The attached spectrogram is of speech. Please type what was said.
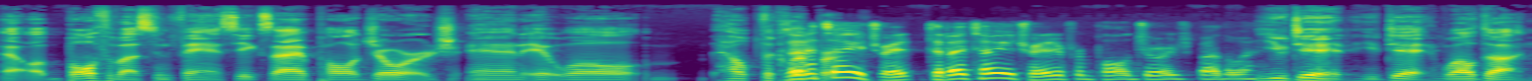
uh, both of us in fantasy because I have Paul George, and it will help the Clippers. Did I tell you trade? Did I tell you traded for Paul George? By the way, You did, you did. Well done.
